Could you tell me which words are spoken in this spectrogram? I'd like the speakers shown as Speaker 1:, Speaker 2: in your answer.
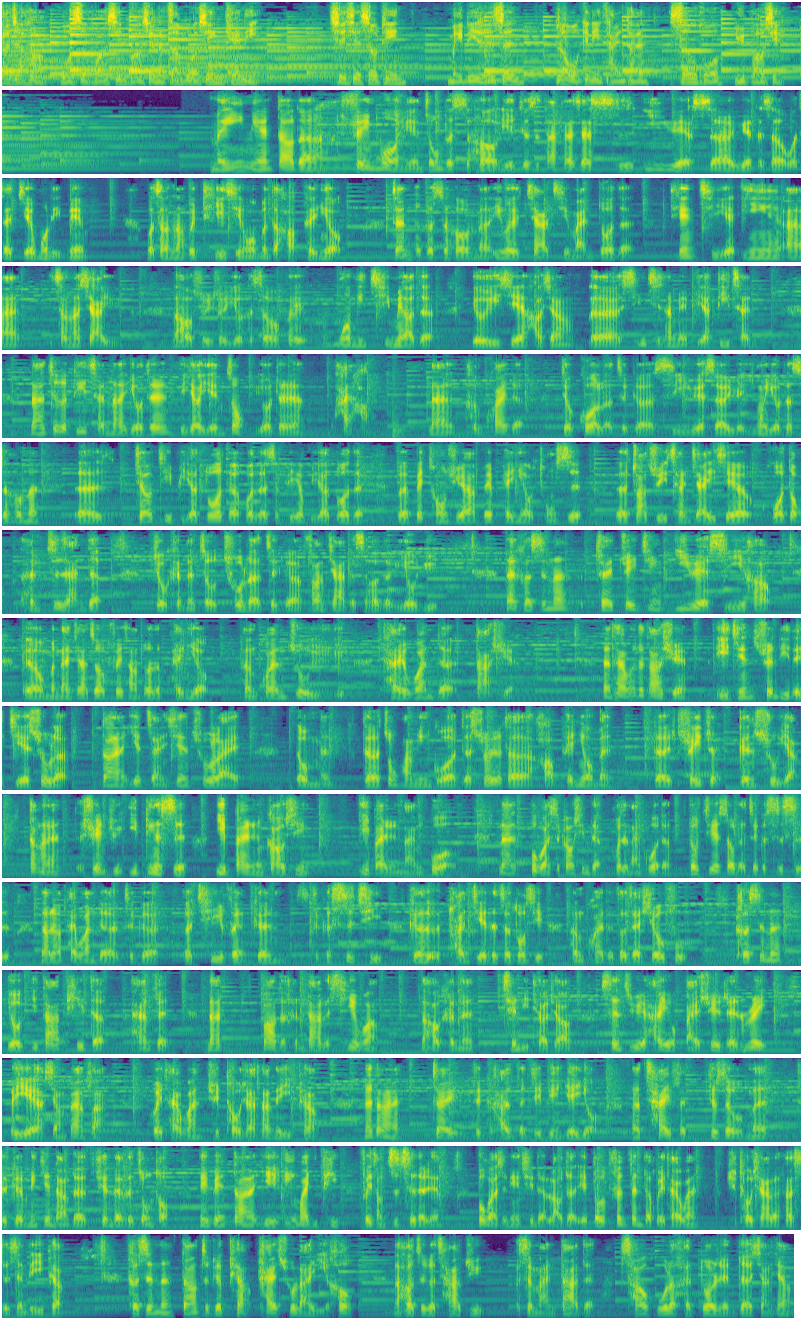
Speaker 1: 大家好，我是华兴保险的张国兴 Kenny，谢谢收听美丽人生，让我跟你谈谈生活与保险。
Speaker 2: 每一年到了岁末年终的时候，也就是大概在十一月、十二月的时候，我在节目里面，我常常会提醒我们的好朋友，在那个时候呢，因为假期蛮多的，天气也阴阴暗暗，常常下雨，然后所以说有的时候会莫名其妙的有一些好像呃心情上面比较低沉。那这个低沉呢，有的人比较严重，有的人还好，那很快的。就过了这个十一月、十二月，因为有的时候呢，呃，交际比较多的，或者是朋友比较多的，呃，被同学啊、被朋友、同事，呃，抓出去参加一些活动，很自然的，就可能走出了这个放假的时候的忧郁。但可是呢，在最近一月十一号，呃，我们南加州非常多的朋友很关注于台湾的大选。那台湾的大选已经顺利的结束了，当然也展现出来我们。的中华民国的所有的好朋友们的水准跟素养，当然选举一定是一半人高兴，一半人难过。那不管是高兴的或者难过的，都接受了这个事实，然后让台湾的这个呃气氛跟这个士气跟团结的这东西，很快的都在修复。可是呢，有一大批的韩粉，那抱着很大的希望，然后可能千里迢迢，甚至于还有百岁人瑞，也要想办法。回台湾去投下他那一票，那当然在这个韩粉这边也有，那蔡粉就是我们这个民进党的现在的总统那边，当然也另外一批非常支持的人，不管是年轻的老的，也都纷纷的回台湾去投下了他深深的一票。可是呢，当这个票开出来以后，然后这个差距是蛮大的，超乎了很多人的想象。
